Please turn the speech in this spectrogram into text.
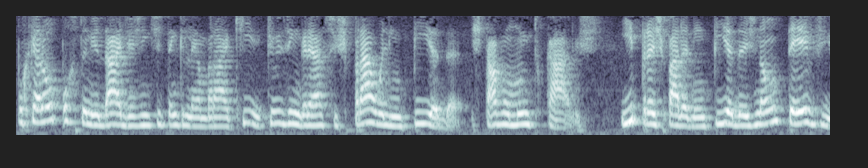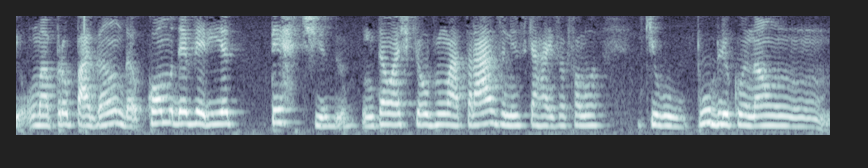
Porque era oportunidade, a gente tem que lembrar aqui, que os ingressos para a Olimpíada estavam muito caros. E para as Paralimpíadas não teve uma propaganda como deveria ter tido. Então acho que houve um atraso nisso que a Raíssa falou, que o público não,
